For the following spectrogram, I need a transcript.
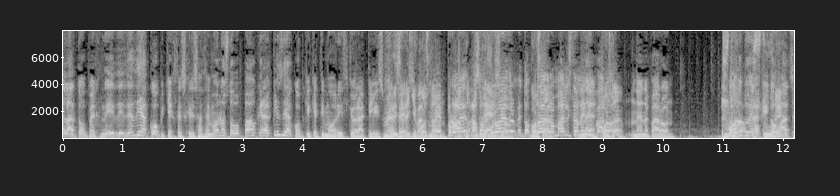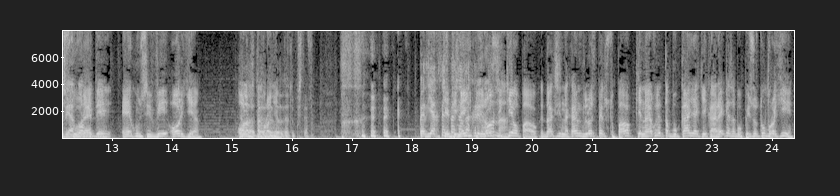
αλλά το παιχνίδι δεν διακόπηκε χθες Χρήσαθε. Μόνο στο Πάο και Ερακλή διακόπηκε και τιμωρήθηκε ο Ερακλή. Χρήσατε και Κώστα. Με, πρόεδρο, Άκου- με τον, άκου- πρόεδρο, με τον Κώστα. πρόεδρο μάλιστα να Ναι, είναι παρόν. Κώστα. Ναι, είναι παρόν. Μόνο του Ηρακλή το Ρε- μάτς στο διακόπηκε. Ρέντι έχουν συμβεί όργια όλα αυτά τα Δεν- χρόνια. Δεν, δεν το πιστεύω. Παιδιά, χθες Και την πέσανε έχει τα πληρώσει κρυγόνα. και ο Πάοκ. Εντάξει, να κάνει δηλώσεις παίκτη του Πάοκ και να έρχονται τα μπουκάλια και οι καρέκλες από πίσω του βροχή.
